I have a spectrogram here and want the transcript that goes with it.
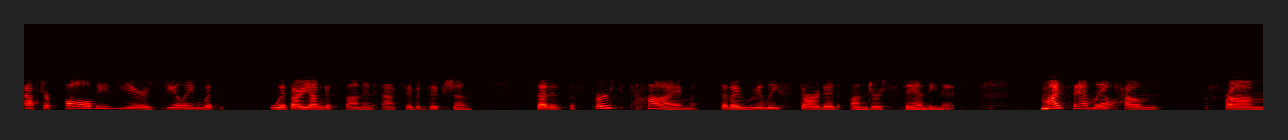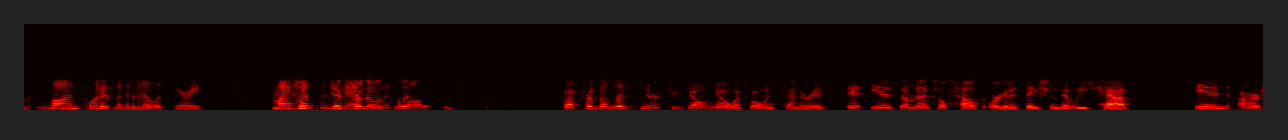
after all these years dealing with with our youngest son in active addiction, that is the first time that I really started understanding it. My family yeah. comes from law enforcement and military. My just, husband's just family for those was li- all... But for the listeners who don't know what Bowen Center is, it is a mental health organization that we have in our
